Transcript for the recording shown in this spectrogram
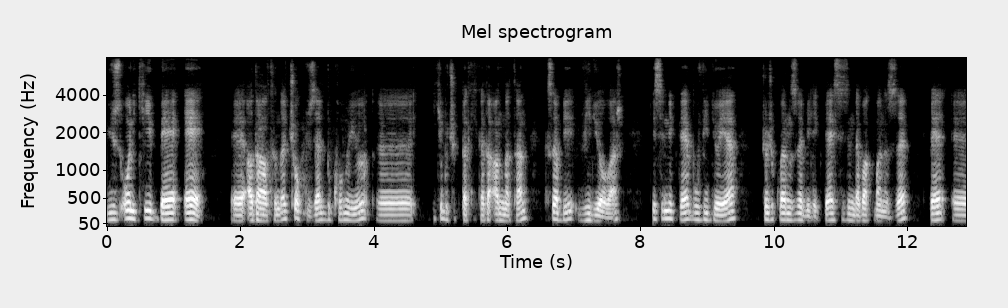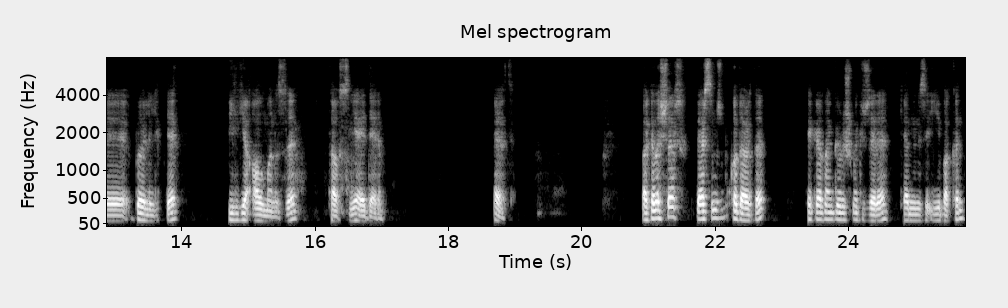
112BE e, adı altında çok güzel bu konuyu e, iki buçuk dakikada anlatan kısa bir video var. Kesinlikle bu videoya çocuklarınızla birlikte sizin de bakmanızı ve e, böylelikle bilgi almanızı tavsiye ederim. Evet. Arkadaşlar dersimiz bu kadardı. Tekrardan görüşmek üzere. Kendinize iyi bakın.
